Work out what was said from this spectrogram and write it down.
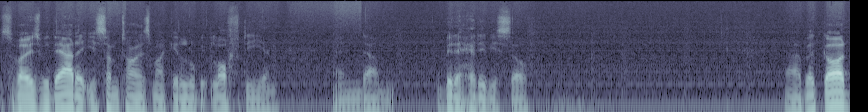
I suppose without it, you sometimes might get a little bit lofty and and um, a bit ahead of yourself. Uh, but God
